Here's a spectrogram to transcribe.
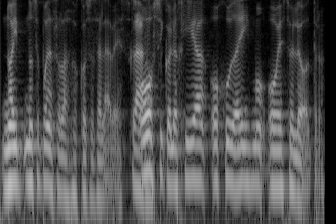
no, hay, no se pueden hacer las dos cosas a la vez. Claro. O psicología, o judaísmo, o esto y lo otro.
